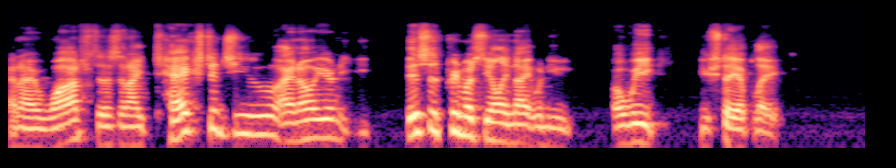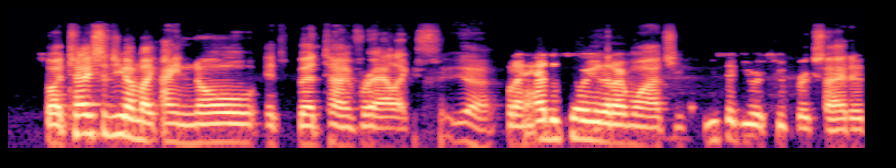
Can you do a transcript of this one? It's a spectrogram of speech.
and I watched this, and I texted you. I know you're. This is pretty much the only night when you a week you stay up late. So I texted you. I'm like, I know it's bedtime for Alex, Yeah. but I had to tell you that I'm watching. You said you were super excited,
